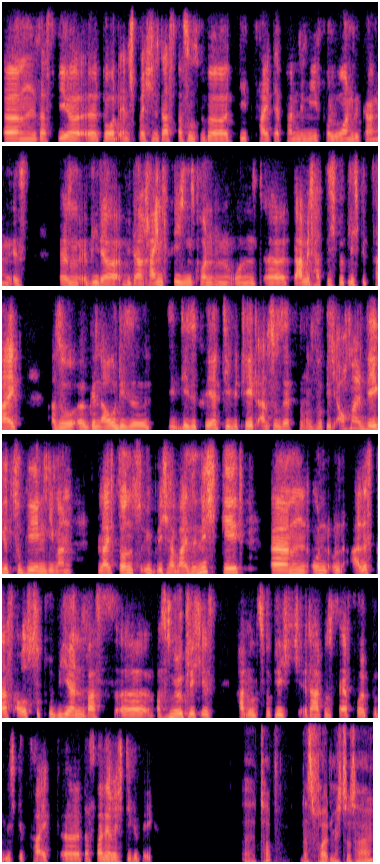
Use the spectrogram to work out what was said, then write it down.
ähm, dass wir äh, dort entsprechend das, was uns über die Zeit der Pandemie verloren gegangen ist, ähm, wieder, wieder reinkriegen konnten. Und äh, damit hat sich wirklich gezeigt, also äh, genau diese, die, diese Kreativität anzusetzen und wirklich auch mal Wege zu gehen, die man vielleicht sonst üblicherweise nicht geht ähm, und, und alles das auszuprobieren, was, äh, was möglich ist, hat uns wirklich, da hat uns der Erfolg wirklich gezeigt, äh, das war der richtige Weg. Äh, top. Das freut mich total.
